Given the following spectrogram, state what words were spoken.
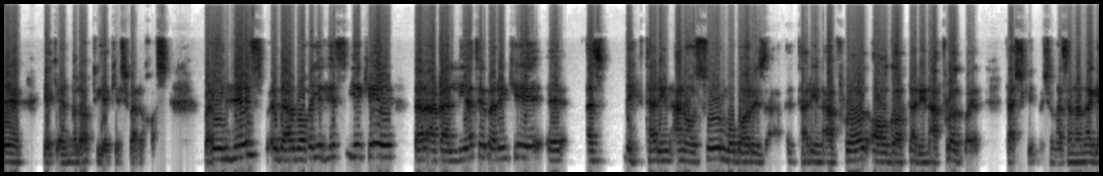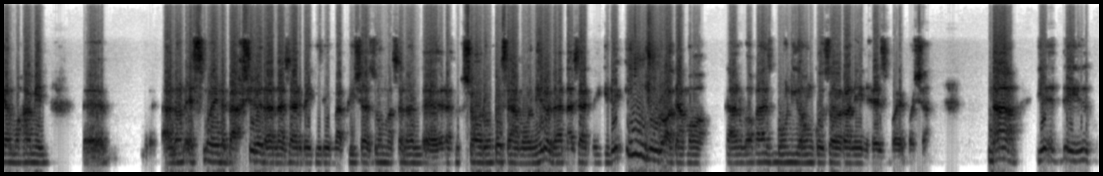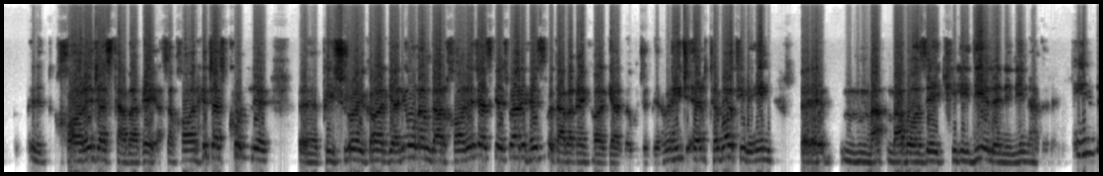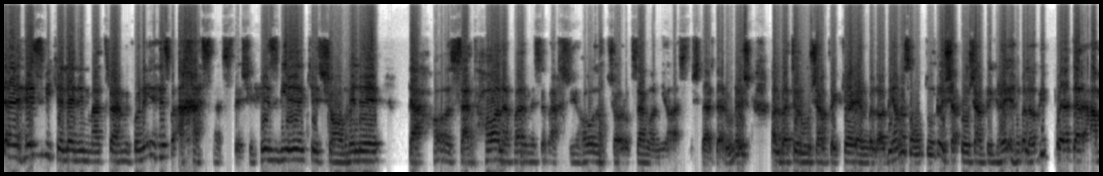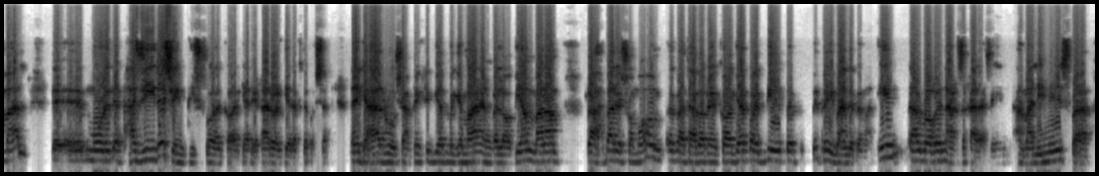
یک انقلاب توی یک کشور خاص. و این حزب در واقع یه حزبیه که در اقلیت برای اینکه از بهترین عناصر مبارز ترین افراد آگاه ترین افراد باید تشکیل بشه. مثلا اگر ما همین الان اسماعیل بخشی رو در نظر بگیریم و پیش از اون مثلا شاهروخ زمانی رو در نظر بگیریم اینجور آدما در واقع از بنیانگذاران این حزب باید باشن. نه یه خارج از طبقه اصلا خارج از کل پیشرو کارگری اونم در خارج از کشور حزب طبقه کارگر به وجود بیاره هیچ ارتباطی به این موازه کلیدی لنینی نداره. این حزبی که لنین مطرح می‌کنه یه حزب اخص هستش. حزبیه که شامل ده ها نفر مثل بخشی ها و چارق زمانی ها هستش در درونش. البته روشنفکرهای انقلابی هم مثلا تو روشنفکرهای انقلابی باید در عمل مورد پذیرش این پیشرو کارگری قرار گرفته باشن. نه اینکه هر روشنفکری بیاد بگه من انقلابی هم منم رهبر شما و طبقه کارگر باید بپیونده به من. این در واقع نقض قرض این عملی نیست و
